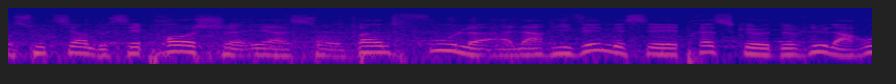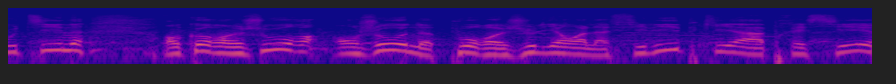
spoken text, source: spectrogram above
au soutien de ses proches et à son bain de foule à l'arrivée, mais c'est presque devenu la routine. Encore un jour en jaune pour Julien Alaphilippe qui a apprécié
